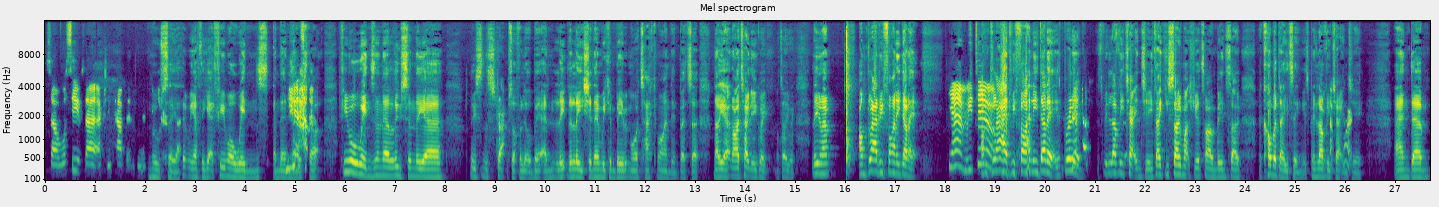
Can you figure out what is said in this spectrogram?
So we'll see if that actually happens in the. We'll see. I think we have to get a few more wins, and then Yeah. start a few more wins, and then they'll loosen the uh, loosen the straps off a little bit and le- the leash, and then we can be a bit more attack minded. But uh, no, yeah, no, I totally agree. I totally agree. Lena, man, I'm glad we finally done it. Yeah, me too. I'm glad we finally done it. It's brilliant. it's been lovely chatting to you. Thank you so much for your time and being so accommodating. It's been lovely chatting course. to you. And um,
